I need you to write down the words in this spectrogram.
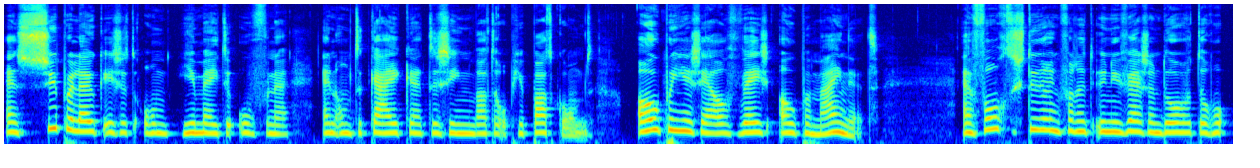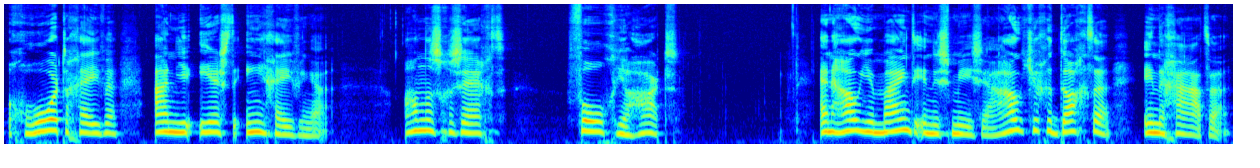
En superleuk is het om hiermee te oefenen en om te kijken, te zien wat er op je pad komt. Open jezelf, wees open-minded. En volg de sturing van het universum door het gehoor te geven aan je eerste ingevingen. Anders gezegd, volg je hart. En hou je mind in de smiezen. Houd je gedachten in de gaten.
